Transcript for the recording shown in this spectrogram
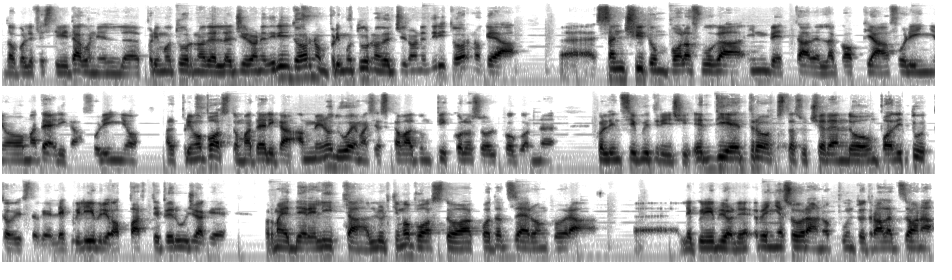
dopo le festività con il primo turno del girone di ritorno, un primo turno del girone di ritorno che ha eh, sancito un po' la fuga in vetta della coppia Foligno-Matelica. Foligno al primo posto, Matelica a meno due, ma si è scavato un piccolo solco con, con le inseguitrici e dietro sta succedendo un po' di tutto, visto che l'equilibrio, a parte Perugia che ormai è derelitta all'ultimo posto, a quota zero ancora eh, l'equilibrio regna sovrano appunto tra la zona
